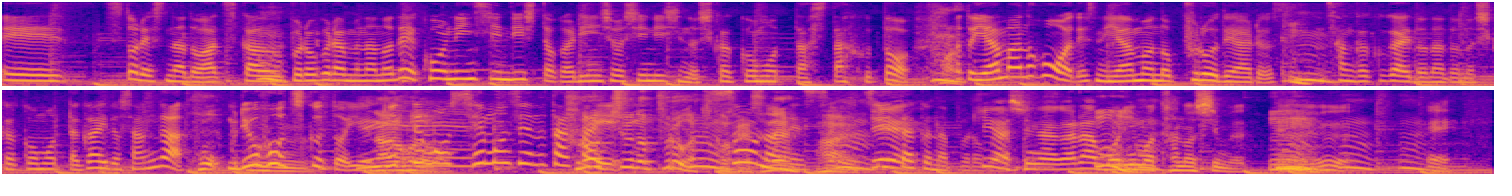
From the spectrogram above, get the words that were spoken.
えーストレスなどを扱うプログラムなので、うん、公認心理師とか臨床心理師の資格を持ったスタッフと、はい、あと山の方はですね山のプロである山岳ガイドなどの資格を持ったガイドさんが両方つくという、うん、とても専門性の高いプロ中のプロがつくわけですね、そうなんですよ、はい、贅沢なプロケアしながら森も楽しむっていう、ええ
